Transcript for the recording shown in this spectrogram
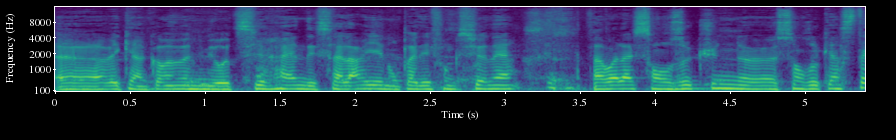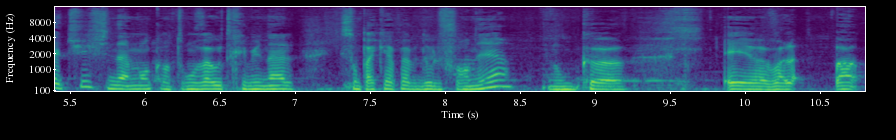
euh, avec un quand même un numéro de sirène, des salariés non pas des fonctionnaires. Enfin voilà sans aucune euh, sans aucun statut finalement quand on va au tribunal, ils sont pas capables de le fournir. Donc et voilà. Bah,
